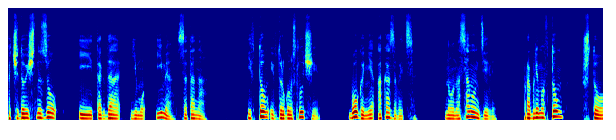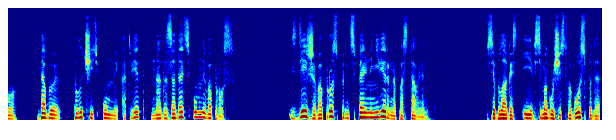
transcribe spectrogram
а чудовищно зол, и тогда ему имя сатана. И в том и в другом случае Бога не оказывается. Но на самом деле проблема в том, что, дабы получить умный ответ, надо задать умный вопрос. Здесь же вопрос принципиально неверно поставлен. Всеблагость и всемогущество Господа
